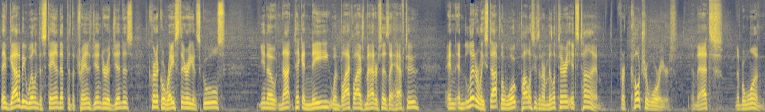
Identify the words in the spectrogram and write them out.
They've got to be willing to stand up to the transgender agendas, critical race theory in schools, you know, not take a knee when Black Lives Matter says they have to, and, and literally stop the woke policies in our military. It's time for culture warriors. And that's number one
